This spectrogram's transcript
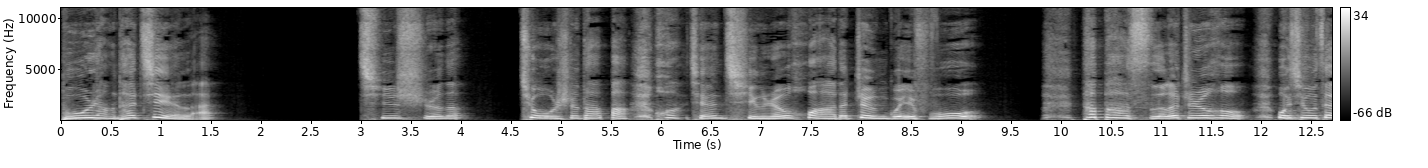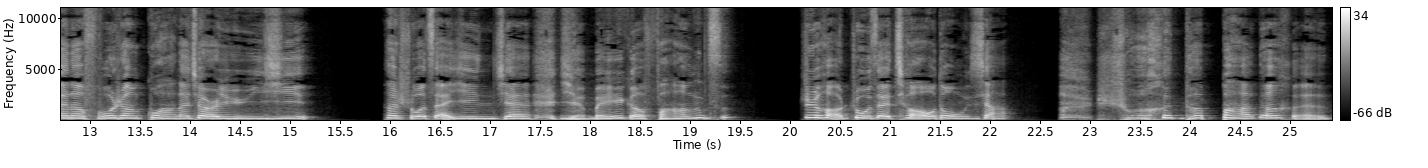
不让他进来。其实呢，就是他爸花钱请人画的镇鬼符。他爸死了之后，我就在那符上挂了件雨衣。他说在阴间也没个房子，只好住在桥洞下。说恨他爸的很。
